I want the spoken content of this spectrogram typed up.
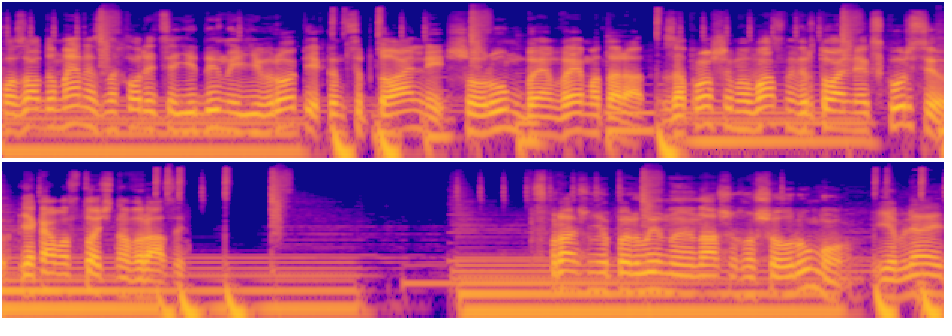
Позаду мене знаходиться єдиний в Європі концептуальний шоурум BMW Моторад. Запрошуємо вас на віртуальну екскурсію, яка вас точно вразить. Справжньою перлиною нашого шоуруму є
